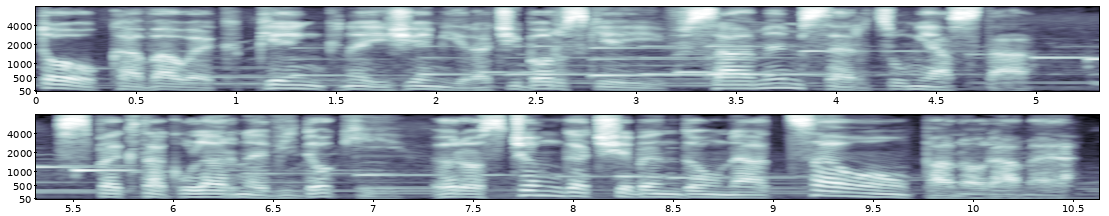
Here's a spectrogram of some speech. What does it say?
To kawałek pięknej ziemi raciborskiej w samym sercu miasta. Spektakularne widoki rozciągać się będą na całą panoramę.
